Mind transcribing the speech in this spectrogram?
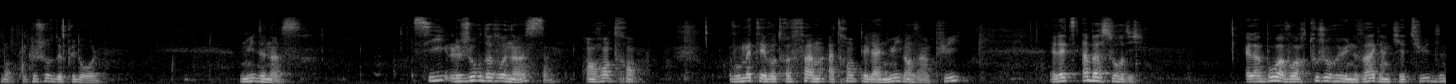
Bon, quelque chose de plus drôle. Nuit de noces. Si, le jour de vos noces, en rentrant, vous mettez votre femme à tremper la nuit dans un puits, elle est abasourdie. Elle a beau avoir toujours eu une vague inquiétude.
